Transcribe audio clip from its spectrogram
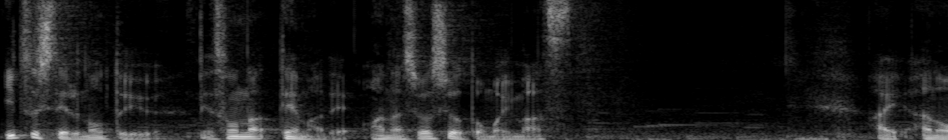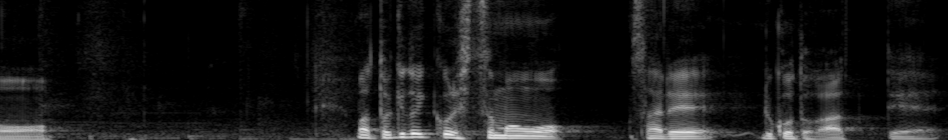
いつしてるのというそんなテーマでお話をしようと思います。はいあのまあ時々これ質問をされることがあって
